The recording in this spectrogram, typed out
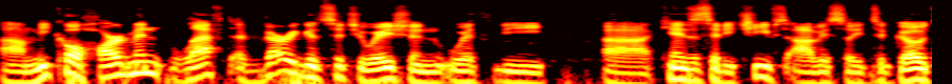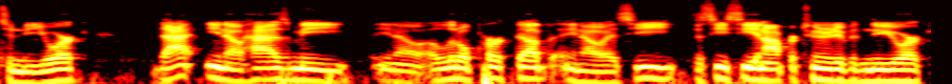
Um, Mecole Hardman left a very good situation with the uh, Kansas City Chiefs, obviously, to go to New York. That you know has me you know a little perked up. You know, is he does he see an opportunity with New York?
